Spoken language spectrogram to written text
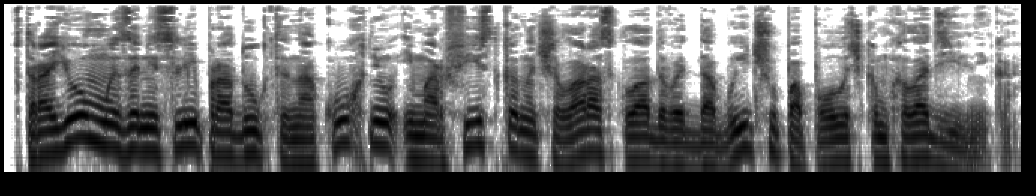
Втроем мы занесли продукты на кухню, и морфистка начала раскладывать добычу по полочкам холодильника.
